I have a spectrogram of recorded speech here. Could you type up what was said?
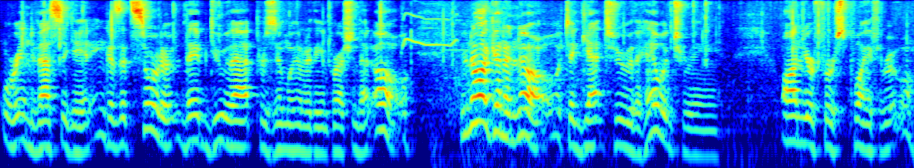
or investigating, because it's sort of... They do that presumably under the impression that, oh, you're not going to know to get to the Haligtree on your first playthrough.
